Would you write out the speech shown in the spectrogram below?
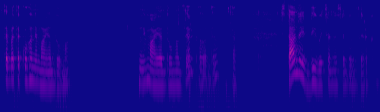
В тебе такого немає вдома. Немає вдома дзеркала, да? Так. от. Стане і дивиться на себе в дзеркало.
